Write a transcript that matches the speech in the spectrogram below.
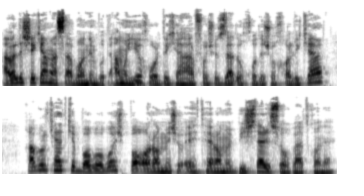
اولش یکم عصبانی بود اما یه خورده که حرفاشو زد و خودشو خالی کرد قبول کرد که با باباش با آرامش و احترام بیشتری صحبت کنه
